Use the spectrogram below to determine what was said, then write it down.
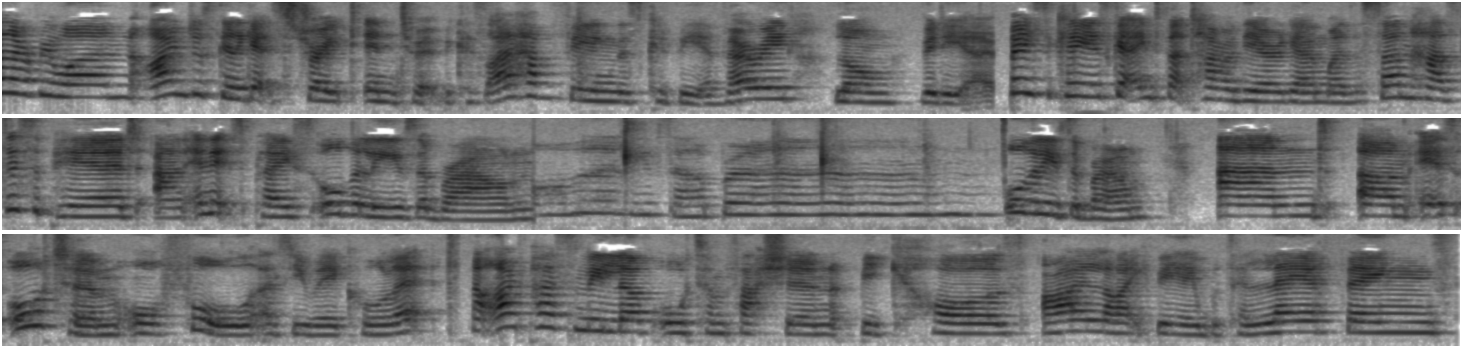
Hello everyone, I'm just going to get straight into it because I have a feeling this could be a very long video. Basically it's getting to that time of the year again where the sun has disappeared and in its place all the leaves are brown. All the leaves are brown. All the leaves are brown and um, it's autumn or fall as you may call it. Now I personally love autumn fashion because I like being able to layer things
